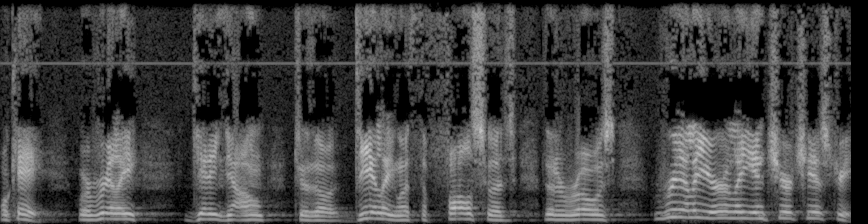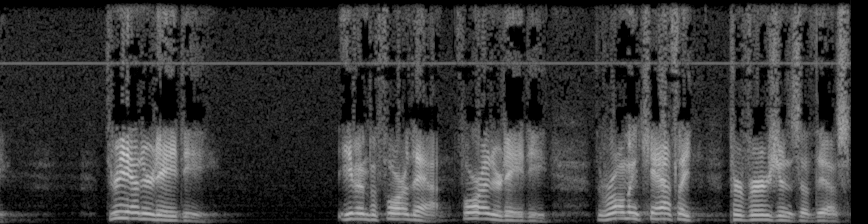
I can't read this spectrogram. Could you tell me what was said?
Okay, we're really getting down to the dealing with the falsehoods that arose really early in church history 300 AD. Even before that, 400 AD, the Roman Catholic perversions of this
